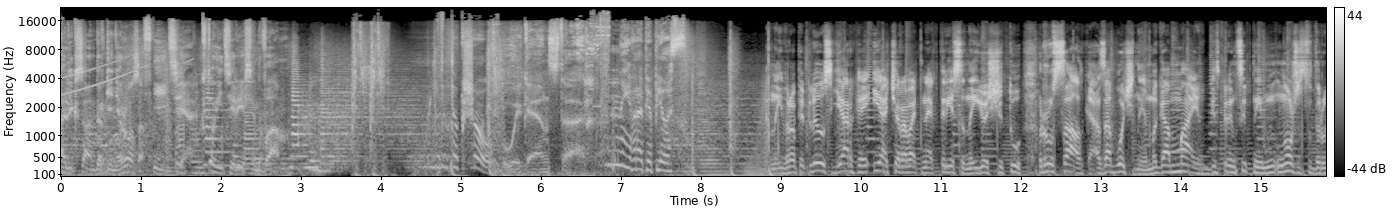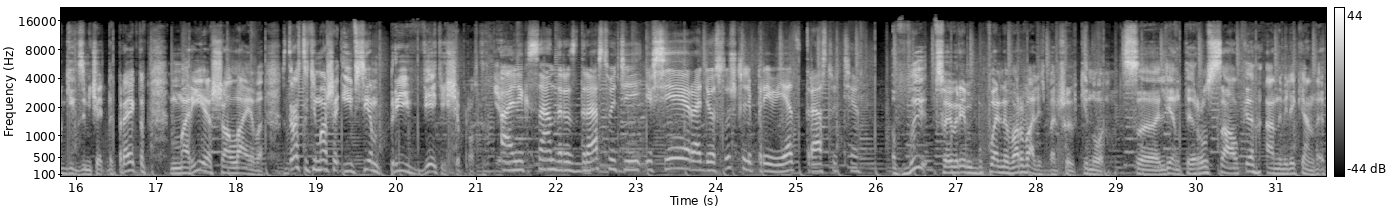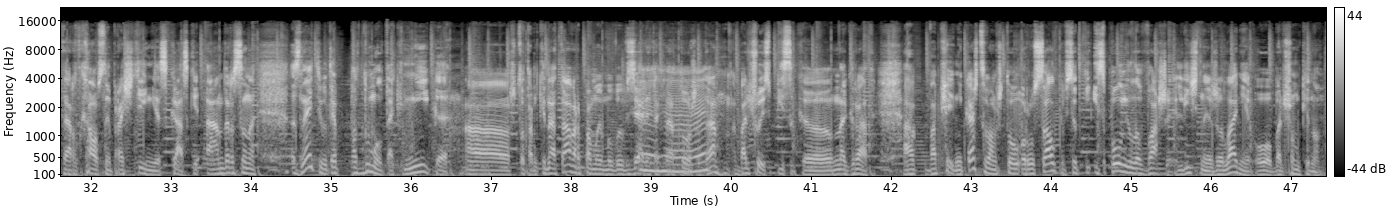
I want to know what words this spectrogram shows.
Александр Генерозов и те, кто интересен вам. Ток-шоу Weekend Star. на Европе плюс. На Европе Плюс яркая и очаровательная актриса на ее счету «Русалка», озабоченная Магомаев, беспринципные множество других замечательных проектов Мария Шалаева. Здравствуйте, Маша, и всем приветище просто. Александр, здравствуйте. И все радиослушатели, привет, здравствуйте. Вы в свое время буквально ворвались большое в кино с э, ленты «Русалка». Анна Великан — это артхаусное прочтение сказки Андерсона. Знаете, вот я подумал так, Ника, э, что там «Кинотавр», по-моему, вы взяли тогда тоже, да? Большой список э, наград. А вообще, не кажется вам, что «Русалка» все-таки исполнила ваше личное желание о большом кино?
